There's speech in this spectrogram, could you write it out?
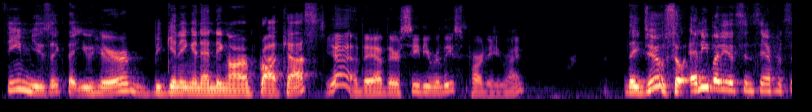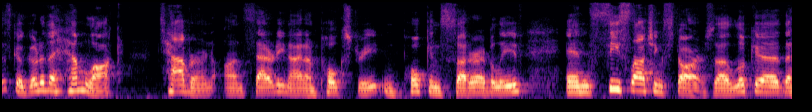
theme music that you hear beginning and ending our broadcast. Yeah, they have their CD release party, right? They do. So anybody that's in San Francisco, go to the Hemlock Tavern on Saturday night on Polk Street in Polk and Sutter, I believe, and see Slouching Stars. Uh, look at the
